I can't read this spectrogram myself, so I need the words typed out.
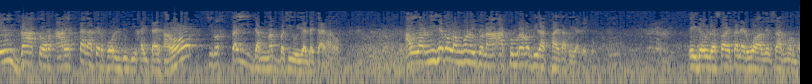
এই জাতর আরেকটা গাছের ফল যদি খাইতাই পারো, চিরস্থায়ী জান্নাতবাসী হইয়া যাইতাই পারো। আল্লাহর নিষেধ লঙ্ঘন হইত না, আর তোমরাও বিরাট ফায়দা হইয়া যাইব। এইটা হইল শয়তানের ওয়াজের সারমর্ম।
